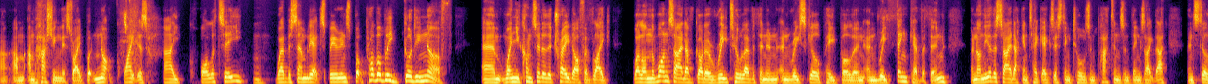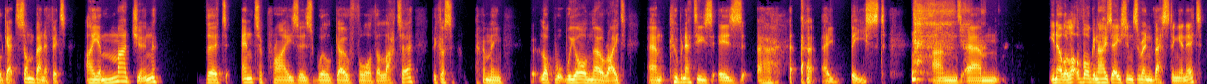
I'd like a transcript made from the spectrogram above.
I'm, I'm hashing this right, but not quite as high quality mm. WebAssembly experience, but probably good enough um, when you consider the trade off of like, well, on the one side, I've got to retool everything and, and reskill people and, and rethink everything. And on the other side, I can take existing tools and patterns and things like that and still get some benefits. I imagine that enterprises will go for the latter because, I mean, look, we all know, right? Um, Kubernetes is uh, a beast and um, you know a lot of organizations are investing in it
